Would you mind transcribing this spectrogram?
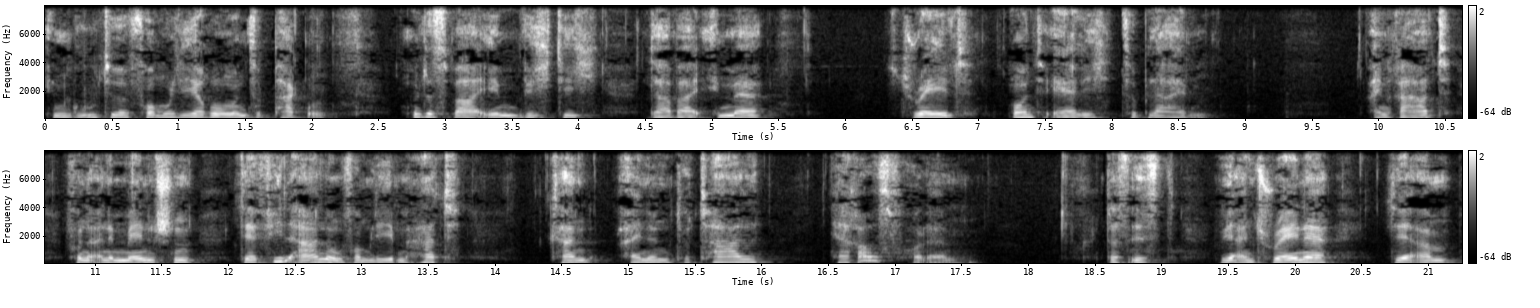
in gute Formulierungen zu packen. Und es war ihm wichtig, dabei immer straight und ehrlich zu bleiben. Ein Rat von einem Menschen, der viel Ahnung vom Leben hat, kann einen total herausfordern. Das ist wie ein Trainer, der am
